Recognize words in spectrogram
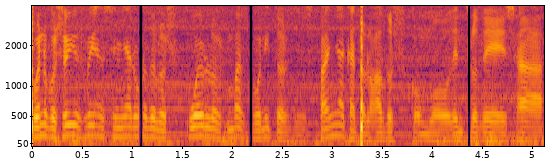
Bueno, pues hoy os voy a enseñar uno de los pueblos más bonitos de España, catalogados como dentro de esa,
